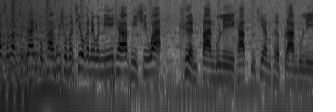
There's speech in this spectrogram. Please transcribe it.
ครับสำหรับจุดแรกที่ผมพาคุณผู้ชมมาเที่ยวกันในวันนี้ครับ มีชื่อว่าเขื่อนปราณบุรีครับอยู่ที่อำเภอปราณบุรี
